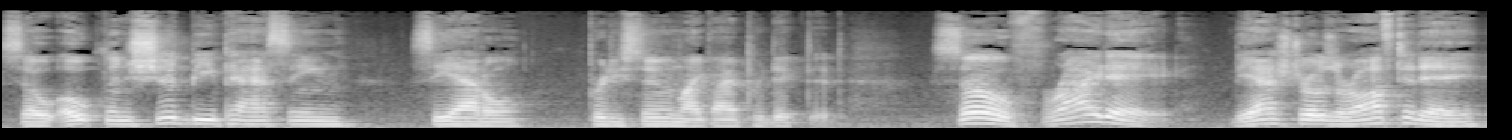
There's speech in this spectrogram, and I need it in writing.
So Oakland should be passing Seattle pretty soon, like I predicted. So, Friday, the Astros are off today.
